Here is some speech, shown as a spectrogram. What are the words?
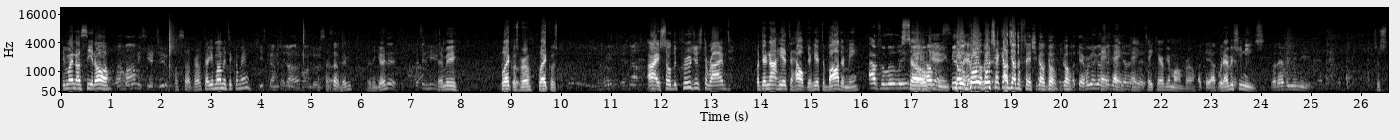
he might not see it all. My mommy's here too. What's up, bro? Tell your mommy to come in. She's coming. She's on the phone doing What's stuff. up? baby? Everything good? this? What's in here? Let me. Plecos, bro. Plecos. All right, so the crew just arrived, but they're not here to help. They're here to bother me. Absolutely. So- help Yes. me. Go, go, go! Check out the other fish. Go, go, go. Okay, we're gonna go Hey, check hey, out the other hey! fish. Take care of your mom, bro. Okay, I'll take Whatever care. she needs. Whatever you need. Just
